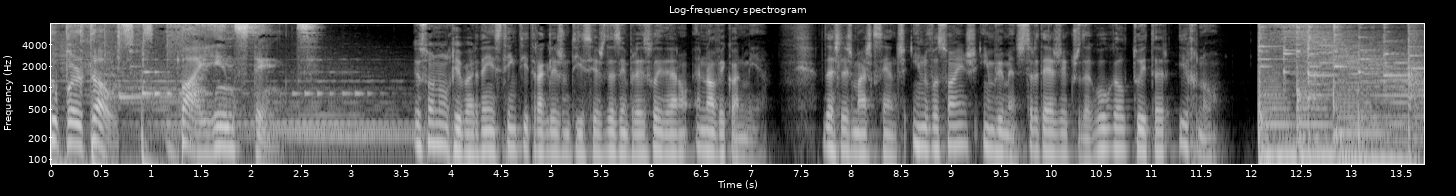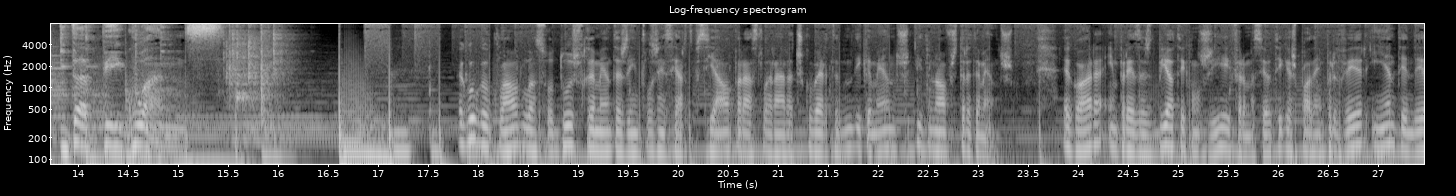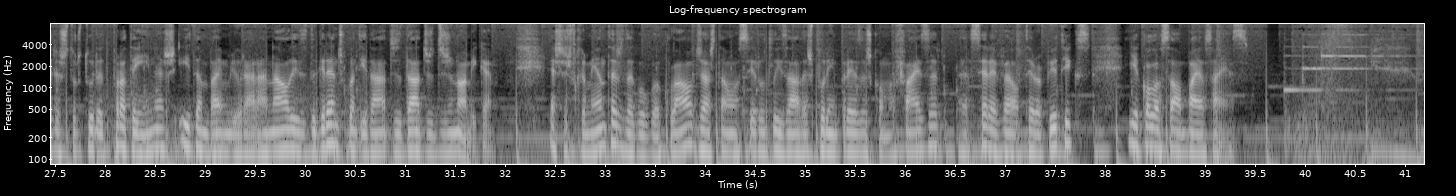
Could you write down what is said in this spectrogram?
Super Toast by Instinct. Eu sou o Nuno Ribeiro da Instinct e trago-lhe as notícias das empresas que lideram a nova economia. Das-lhe as mais recentes inovações e movimentos estratégicos da Google, Twitter e Renault. The Big Ones. A Google Cloud lançou duas ferramentas de inteligência artificial para acelerar a descoberta de medicamentos e de novos tratamentos. Agora, empresas de biotecnologia e farmacêuticas podem prever e entender a estrutura de proteínas e também melhorar a análise de grandes quantidades de dados de genómica. Estas ferramentas da Google Cloud já estão a ser utilizadas por empresas como a Pfizer, a Cerevel Therapeutics e a Colossal Bioscience.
